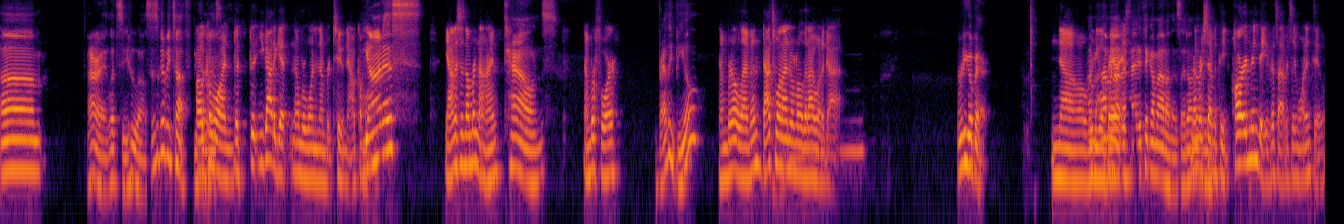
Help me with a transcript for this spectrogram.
Um, all right, let's see who else. This is gonna be tough. Because... Oh come on, the, the, you got to get number one and number two now. Come Giannis. on, Giannis. Giannis is number nine. Towns. Number four. Bradley Beal. Number 11. That's one I don't know that I would have got. Rudy Gobert. No, Rudy I'm- I'm Gobert is I think I'm out on this. I don't number. 17. Harden and Davis, obviously one and two.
